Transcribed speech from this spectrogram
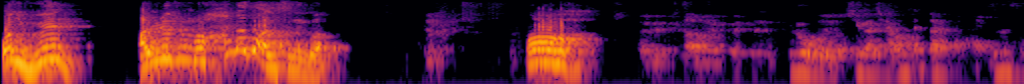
아니, 왜 알려준 걸 하나도 안 쓰는 거야? 어, 그리고 제가 잘못했다는 걸 알면서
